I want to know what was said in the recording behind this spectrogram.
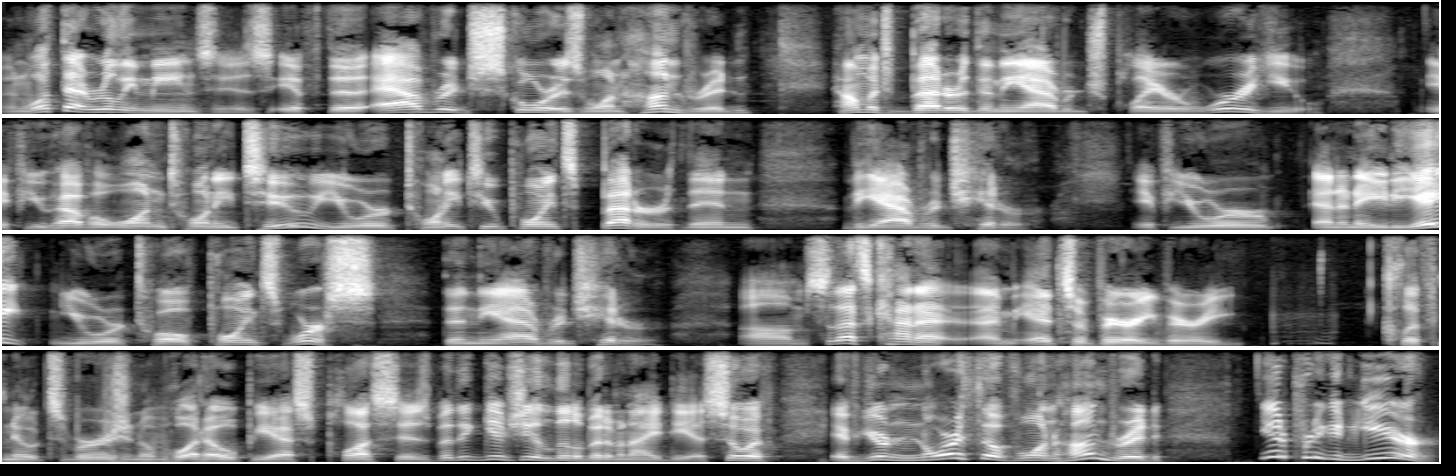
And what that really means is if the average score is 100, how much better than the average player were you? If you have a 122, you were 22 points better than the average hitter. If you were at an 88, you were 12 points worse than the average hitter. Um, so that's kind of, I mean, it's a very, very Cliff Notes version of what OPS plus is, but it gives you a little bit of an idea. So if if you're north of 100, you had a pretty good year.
